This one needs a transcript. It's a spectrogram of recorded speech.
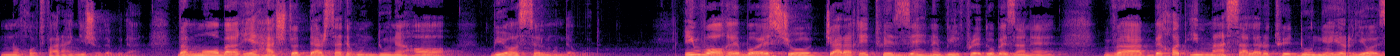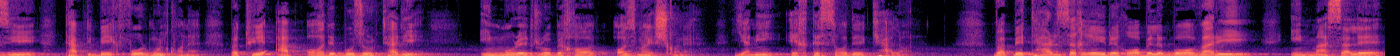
نخود فرنگی شده بودن. و مابقی 80 درصد اون دونه ها بیاسل مونده بود. این واقع باعث شد جرقه توی ذهن ویلفردو بزنه و بخواد این مسئله رو توی دنیای ریاضی تبدیل به یک فرمول کنه و توی ابعاد بزرگتری این مورد رو بخواد آزمایش کنه. یعنی اقتصاد کلان. و به طرز غیر قابل باوری این مسئله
